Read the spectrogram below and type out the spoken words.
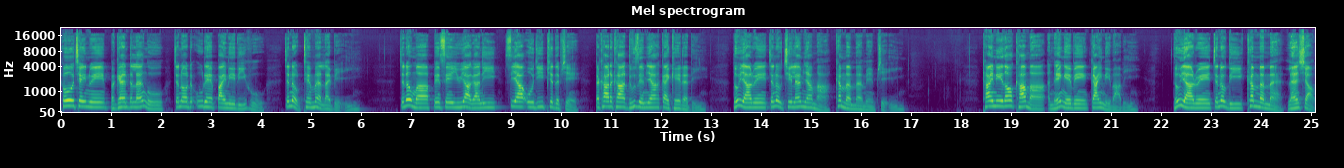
ထိုအချိန်တွင်ပကံတလန်းကို ကျွန်တော်တူးတဲ့ပိုင်နေသည်ဟု ကျွန်ုပ်ထင်မှတ်လိုက်ပေ၏ကျွန်ုပ်မှာပင်စင်ယူရကာနီးဆရာအိုကြီးဖြစ်သည်ဖြင့်တခါတခါဒူးစင်များကြိုက်ခဲတတ်သည်တို့ရာတွင် ကျွန်ုပ်ခြေလမ်းများမှာခက်မှန်မှန်ပင်ဖြစ်၏ထိုင်နေသောခါမှာအနှဲငယ်ပင်ကိုင်းနေပါပြီတို့ရာတွင် ကျွန်ုပ်သည်ခက်မက်မက်လမ်းလျှောက်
